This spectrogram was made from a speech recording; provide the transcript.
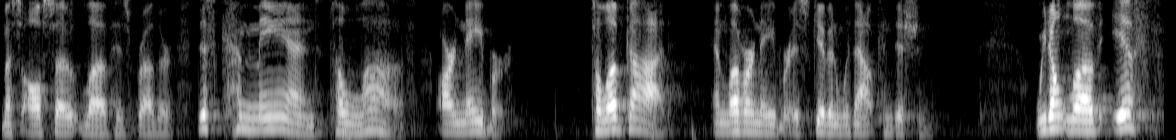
must also love his brother. This command to love our neighbor, to love God and love our neighbor, is given without condition. We don't love if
